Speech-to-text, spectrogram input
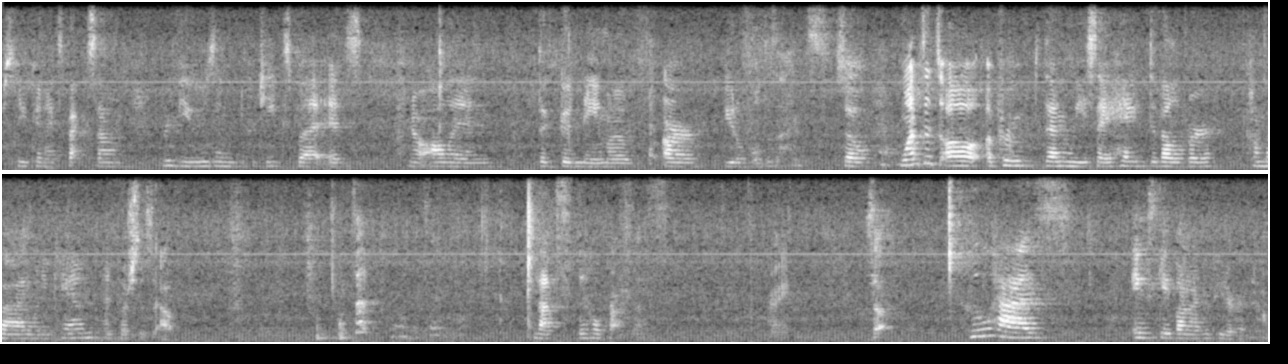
So you can expect some reviews and critiques, but it's you know all in the good name of our beautiful designs. So once it's all approved, then we say, hey, developer, come by when you can and push this out. That's it. That's the whole process. Right. So, who has Inkscape on their computer right now?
